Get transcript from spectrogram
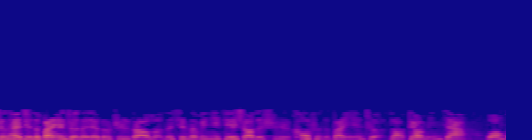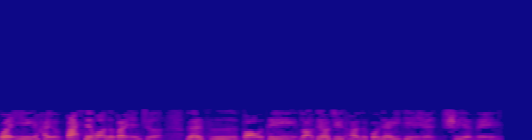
佘太君的扮演者大家都知道了，那现在为您介绍的是寇准的扮演者老调名家王冠英，还有八贤王的扮演者来自保定老调剧团的国家一级演员石艳梅。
